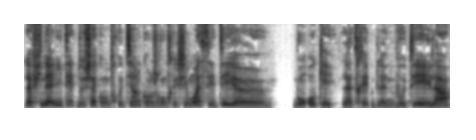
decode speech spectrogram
la finalité de chaque entretien quand je rentrais chez moi, c'était euh, bon, OK, l'attrait de la nouveauté est là,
